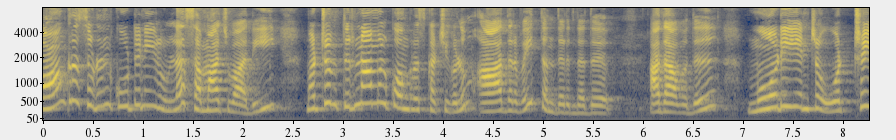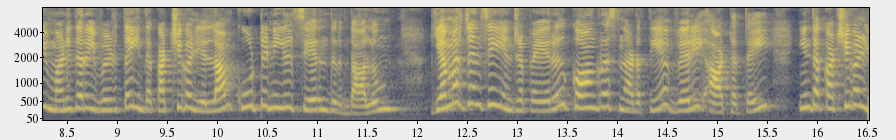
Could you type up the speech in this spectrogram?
காங்கிரசுடன் கூட்டணியில் உள்ள சமாஜ்வாதி மற்றும் திரிணாமுல் காங்கிரஸ் கட்சிகளும் ஆதரவை தந்திருந்தது. அதாவது மோடி என்ற ஒற்றை மனிதரை வீழ்த்த இந்த கட்சிகள் எல்லாம் கூட்டணியில் சேர்ந்திருந்தாலும் எமர்ஜென்சி என்ற பெயரில் காங்கிரஸ் நடத்திய வெறி ஆட்டத்தை இந்த கட்சிகள்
